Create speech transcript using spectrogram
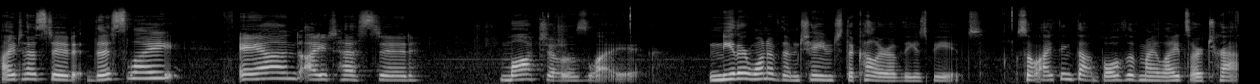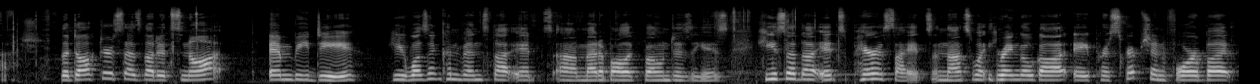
I tested this light and I tested Macho's light. Neither one of them changed the color of these beads. So I think that both of my lights are trash. The doctor says that it's not MBD. He wasn't convinced that it's uh, metabolic bone disease. He said that it's parasites and that's what Rango got a prescription for, but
